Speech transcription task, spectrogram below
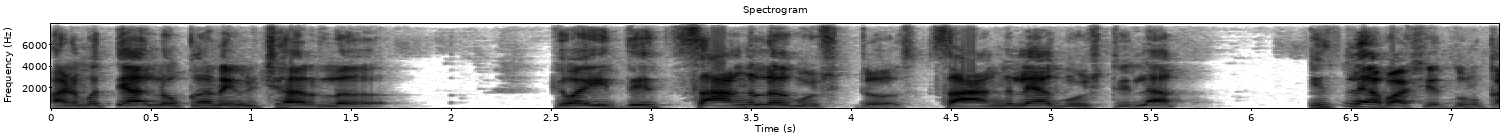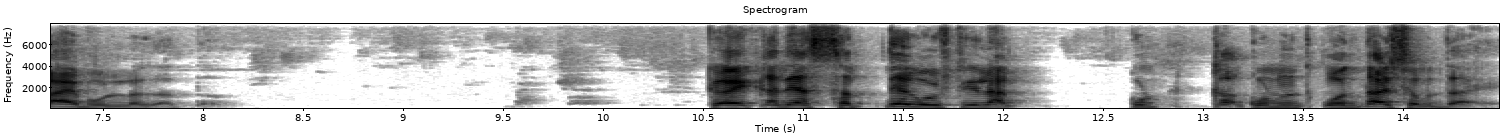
आणि मग त्या लोकांनी विचारलं किंवा इथे चांगलं गोष्ट चांगल्या गोष्टीला इथल्या भाषेतून काय बोललं जातं? किंवा एखाद्या सत्य गोष्टीला कुठ कोण कोणता शब्द आहे?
